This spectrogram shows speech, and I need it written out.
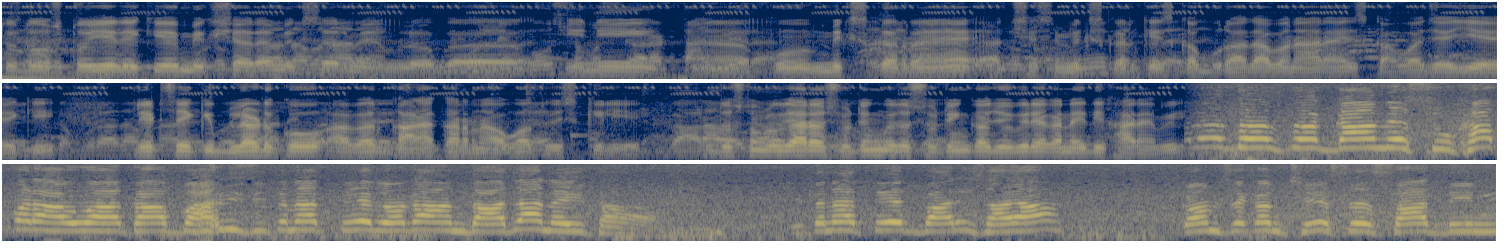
तो दोस्तों, ये देखिए मिक्सर है मिक्सर में हम लोग चीनी को मिक्स कर रहे हैं, अच्छे से मिक्स करके इसका बुरादा बना रहे हैं। इसका वजह ये है कि लेट से कि ब्लड को अगर गाढ़ा करना होगा तो इसके लिए। तो दोस्तों, हम लोग जा रहे हैं शूटिंग में तो शूटिंग का जो भी रहेगा, नहीं दिखा रहे हैं अभी। दोस्तों, गाँव में सूखा पड़ा हुआ था, बारिश इतना तेज होगा, अंदाज़ा नहीं था। इतना तेज बारिश आया, कम से कम छः से सात दिन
